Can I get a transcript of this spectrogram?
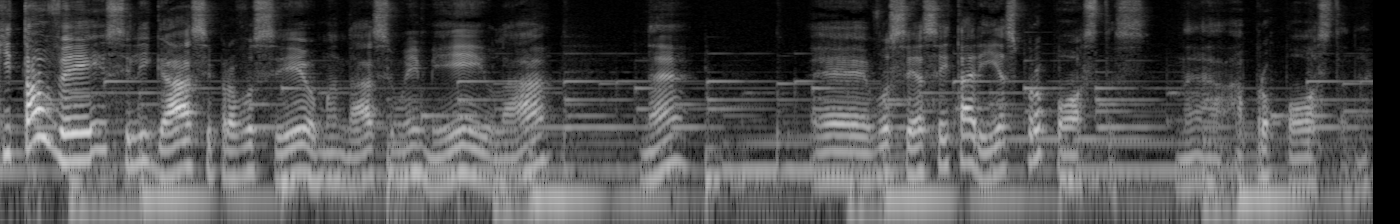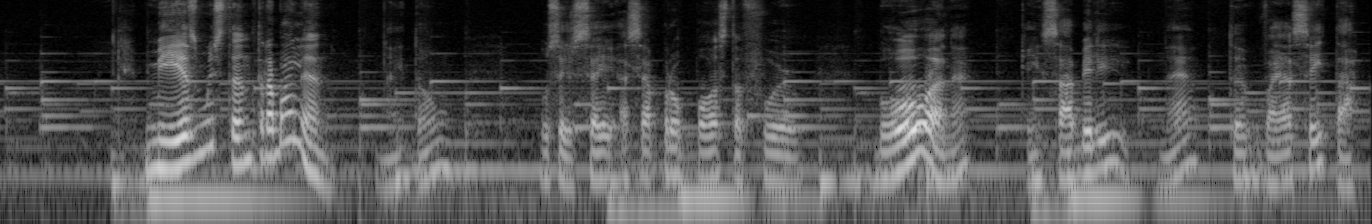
que talvez se ligasse para você ou mandasse um e-mail lá, né? É, você aceitaria as propostas, né? A, proposta, né? Mesmo estando trabalhando, né? Então, ou seja, se a, se a proposta for boa, né? Quem sabe ele, né? Vai aceitar.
